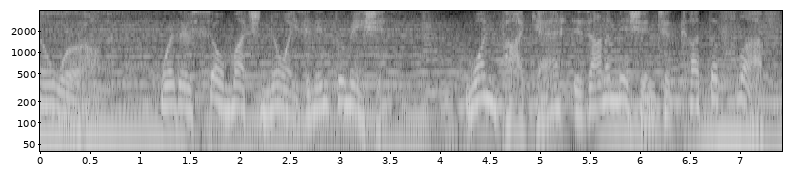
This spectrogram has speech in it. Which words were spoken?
A world where there's so much noise and information, one podcast is on a mission to cut the fluff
